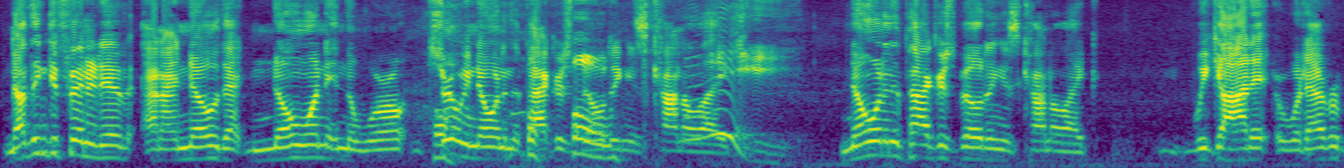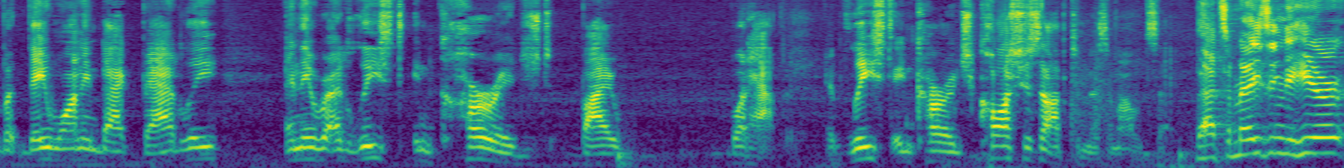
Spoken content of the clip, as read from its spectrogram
Nothing definitive, and I know that no one in the world, certainly no one in the Packers building, is kind of like no one in the Packers building is kind of like, we got it or whatever, but they want him back badly. And they were at least encouraged by what happened. At least encouraged, cautious optimism, I would say. That's amazing to hear.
